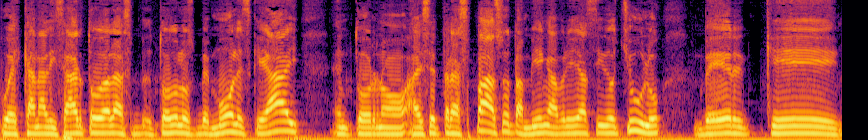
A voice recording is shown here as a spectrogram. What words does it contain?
pues canalizar todas las, todos los bemoles que hay en torno a ese traspaso. También habría sido chulo ver qué,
